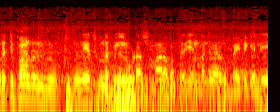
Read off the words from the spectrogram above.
వృత్తి పనులు నేర్చుకున్న పిల్లలు కూడా సుమారు ఒక పదిహేను మంది వరకు బయటకు వెళ్ళి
